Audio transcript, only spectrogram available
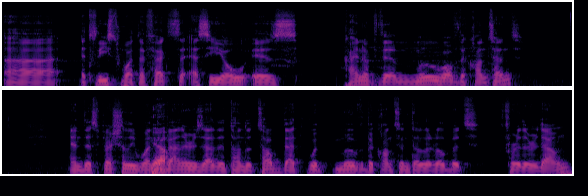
uh, at least what affects the seo is kind of the move of the content. And especially when the banner is added on the top that would move the content a little bit further down.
